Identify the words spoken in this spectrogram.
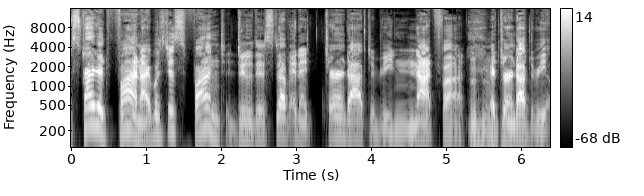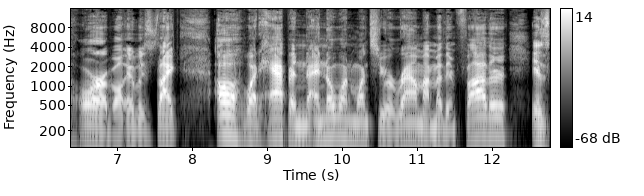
started fun. I was just fun to do this stuff, and it turned out to be not fun. Mhm. It turned out to be horrible. It was like, oh, what happened? And no one wants you around. My mother and father, as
